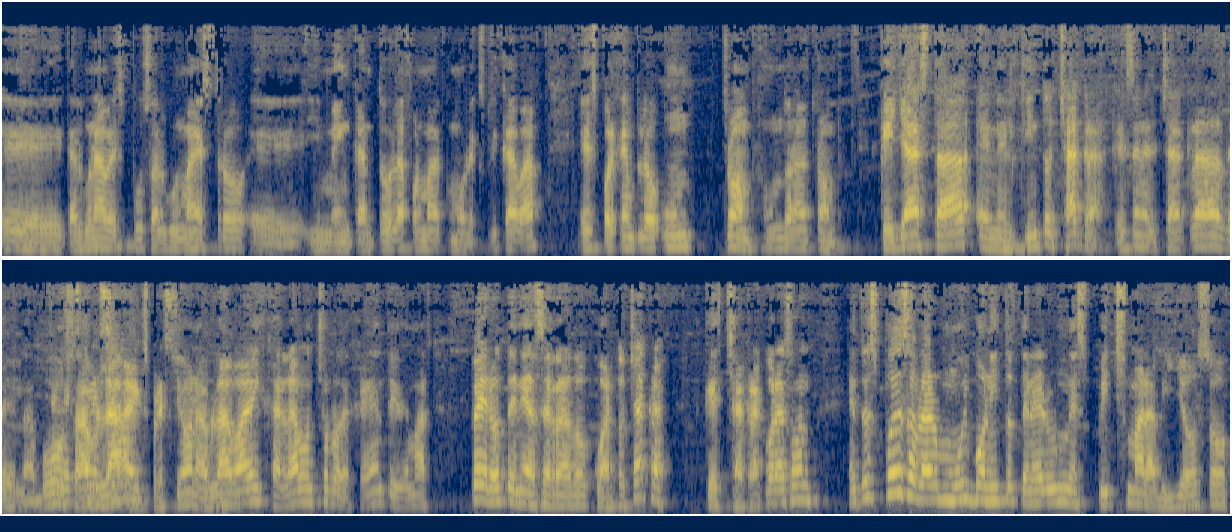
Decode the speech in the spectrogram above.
eh, que alguna vez puso algún maestro y me encantó la forma como lo explicaba, es por ejemplo un Trump, un Donald Trump, que ya está en el quinto chakra, que es en el chakra de la voz, expresión. habla, expresión, hablaba y jalaba un chorro de gente y demás, pero tenía cerrado cuarto chakra, que es chakra corazón. Entonces puedes hablar muy bonito, tener un speech maravilloso,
